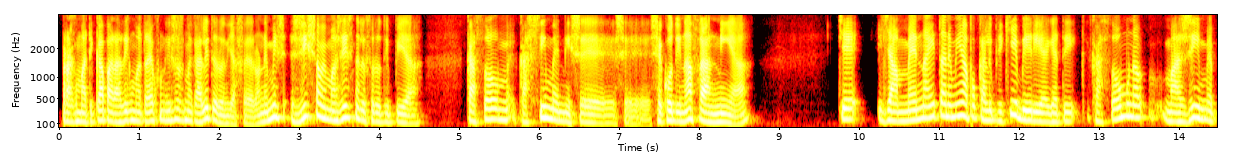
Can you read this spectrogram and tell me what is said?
πραγματικά παραδείγματα έχουν ίσως μεγαλύτερο ενδιαφέρον. Εμείς ζήσαμε μαζί στην ελευθεροτυπία καθό, καθήμενοι σε, σε, σε κοντινά θρανία και για μένα ήταν μια αποκαλυπτική εμπειρία γιατί καθόμουν μαζί με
